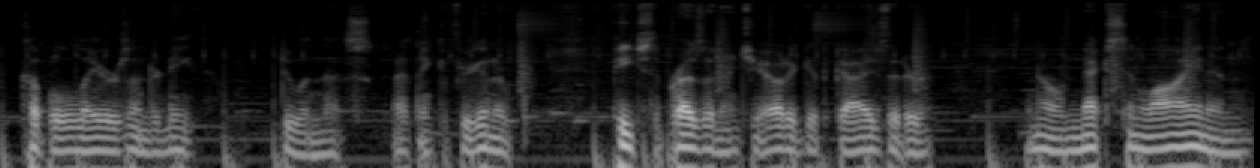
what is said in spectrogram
a couple of layers underneath doing this. I think if you're going to impeach the president, you ought to get the guys that are, you know, next in line and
